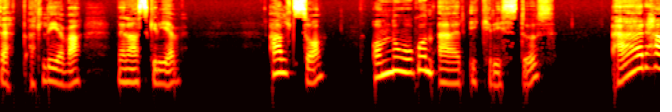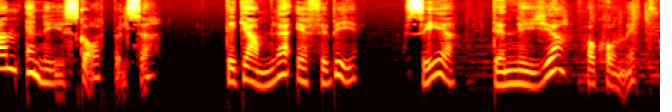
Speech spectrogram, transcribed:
sätt att leva när han skrev Alltså, om någon är i Kristus är han en ny skapelse. Det gamla är förbi. Se, det nya har kommit.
